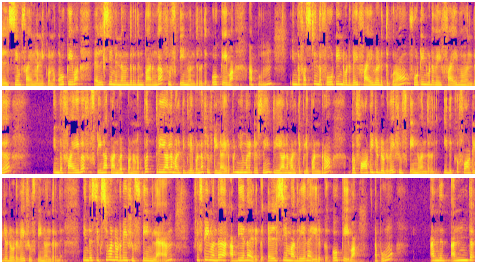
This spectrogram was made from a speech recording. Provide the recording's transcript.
எல்சிஎம் ஃபைன் பண்ணிக்கணும். ஓகேவா எல்சிஎம் என்ன வந்துருதுன்னு பாருங்கள் ஃபிஃப்டீன் வந்துருது. ஓகேவா அப்போ இந்த ஃபஸ்ட்டு இந்த ஃபோர்டீன் டிவைட் பை ஃபைவ் எடுத்துக்கிறோம். ஃபோர்டீன் டிவைட் பை ஃபைவ் வந்து இந்த ஃபைவை ஃபிஃப்டீனாக கன்வெர்ட் பண்ணணும். இப்போ த்ரீயால் மல்டிப்ளை பண்ணால் ஃபிஃப்டீன் ஆயிரும். இப்போ நியூமரேட்டர்ஸையும் த்ரீயால் மல்டிப்ளை பண்ணுறோம் அப்போ forty two divide by fifteen வந்துடுது இதுக்கு forty two divide by fifteen வந்துடுது இந்த சிக்ஸ்டி ஒன் டிவைட் பை ஃபிஃப்டீனில் ஃபிஃப்டீன் வந்து அப்படியே தான் இருக்குது எல்சி மாதிரியே தான் இருக்குது ஓகேவா அப்போது அந்த அந்த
